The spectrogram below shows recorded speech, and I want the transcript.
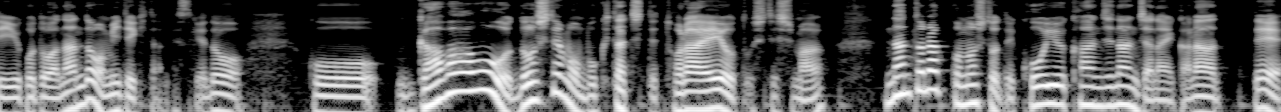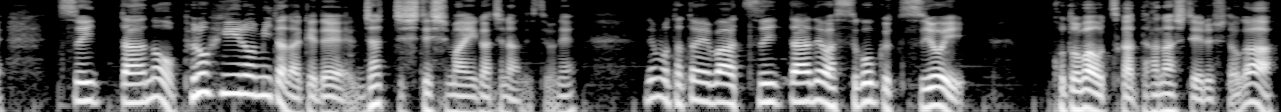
ていうことは何度も見てきたんですけど、こう、側をどうしても僕たちって捉えようとしてしまう。なんとなくこの人ってこういう感じなんじゃないかなって、ツイッターのプロフィールを見ただけでジャッジしてしまいがちなんですよね。でも例えばツイッターではすごく強い言葉を使って話している人が、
